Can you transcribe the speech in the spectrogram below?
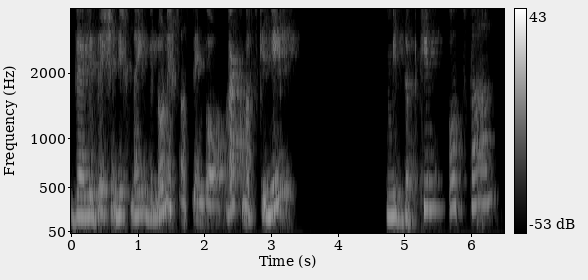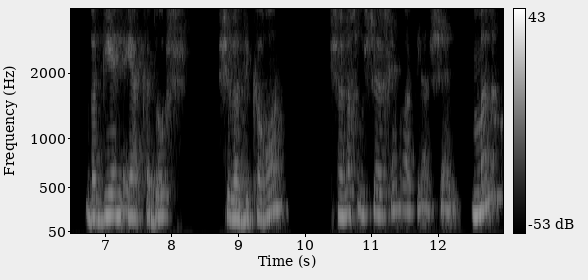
ועל ידי שנכנעים ולא נכנסים בו, רק מסכימים, מתדפקים עוד פעם ב-DNA הקדוש של הזיכרון, שאנחנו שייכים רק להשם. מה לנו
